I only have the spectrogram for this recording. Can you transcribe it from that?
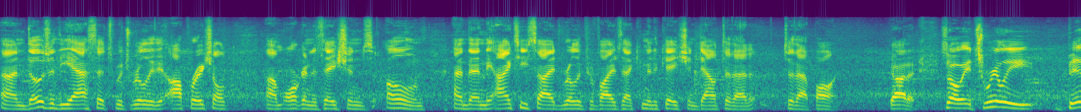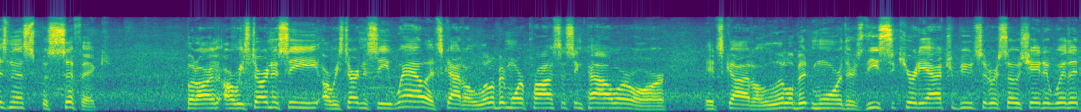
And those are the assets which really the operational um, organizations own. And then the IT side really provides that communication down to that to that point. Got it. So it's really business specific, but are, are we starting to see, are we starting to see, well, it's got a little bit more processing power or it's got a little bit more, there's these security attributes that are associated with it.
